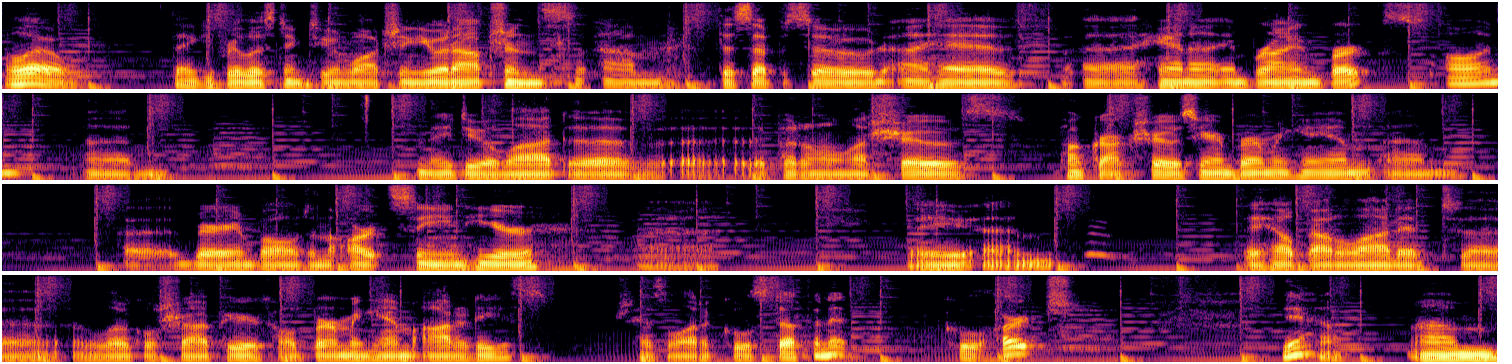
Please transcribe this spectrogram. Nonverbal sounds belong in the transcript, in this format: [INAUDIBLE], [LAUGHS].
Hello. Thank you for listening to and watching You at Options. Um, this episode, I have uh, Hannah and Brian Burks on. Um, they do a lot of, uh, they put on a lot of shows, punk rock shows here in Birmingham. Um, uh, very involved in the art scene here. Uh, they um, they help out a lot at uh, a local shop here called Birmingham Oddities, which has a lot of cool stuff in it, cool art. Yeah. Um,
